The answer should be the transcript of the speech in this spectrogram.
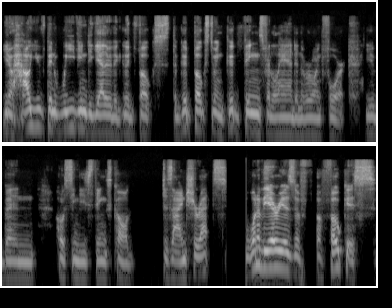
You know, how you've been weaving together the good folks, the good folks doing good things for the land in the Roaring Fork. You've been hosting these things called design charrettes. One of the areas of, of focus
